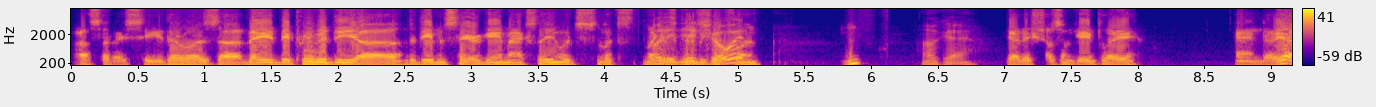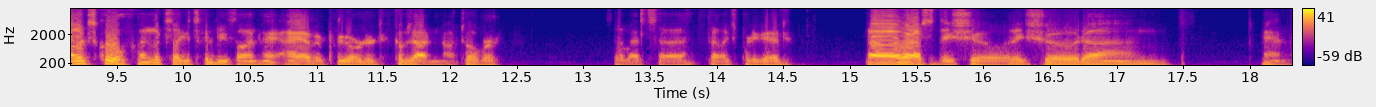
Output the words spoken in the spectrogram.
what else did I see? There was uh, they they previewed the uh, the Demon Slayer game actually, which looks like Oh, it's gonna be show good it? fun. okay. Yeah, they show some gameplay, and uh, yeah, it looks cool. It looks like it's gonna be fun. I, I have it pre-ordered. It comes out in October, so that's uh that looks pretty good. Uh, what else did they show? They showed um, man,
